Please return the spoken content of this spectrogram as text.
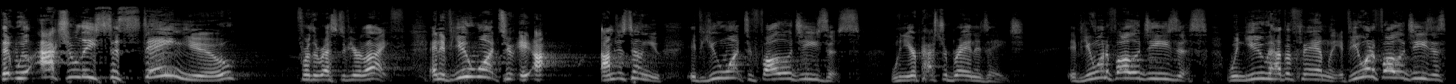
that will actually sustain you for the rest of your life. And if you want to, I, I'm just telling you, if you want to follow Jesus when you're Pastor Brandon's age, if you want to follow Jesus when you have a family, if you want to follow Jesus,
